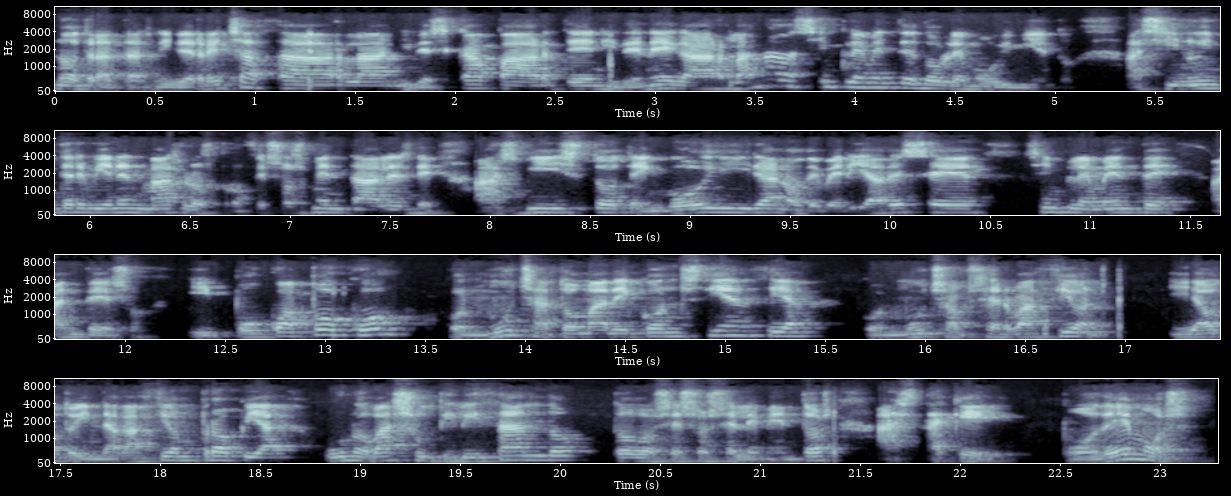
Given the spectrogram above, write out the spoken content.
No tratas ni de rechazarla, ni de escaparte, ni de negarla, nada, simplemente doble movimiento. Así no intervienen más los procesos mentales de has visto, tengo ira, no debería de ser, simplemente ante eso. Y poco a poco, con mucha toma de conciencia, con mucha observación y autoindagación propia, uno va sutilizando todos esos elementos hasta que podemos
